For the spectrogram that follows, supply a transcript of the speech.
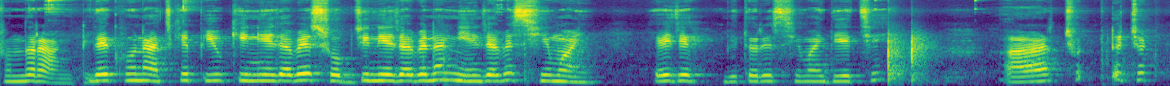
সুন্দর আংটি। দেখুন, আজকে পিউ কি নিয়ে যাবে? সবজি নিয়ে যাবে না? নিয়ে যাবে সিমাই। এই যে, ভিতরে সিমাই দিয়েছি। আর ছোট্ট ছোট্ট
